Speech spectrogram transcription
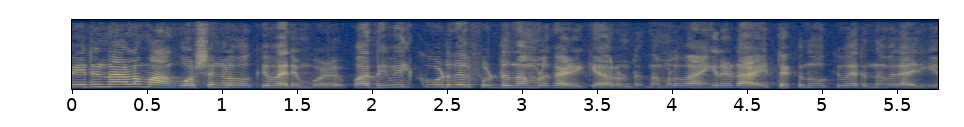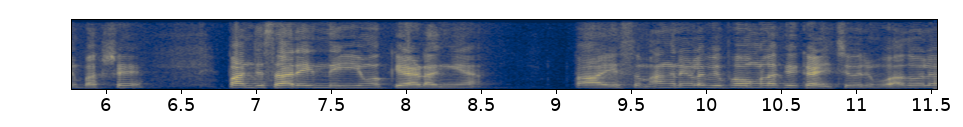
പെരുന്നാളും ആഘോഷങ്ങളും ഒക്കെ വരുമ്പോൾ പതിവിൽ കൂടുതൽ ഫുഡ് നമ്മൾ കഴിക്കാറുണ്ട്. നമ്മൾ ഭയങ്കര ഡയറ്റൊക്കെ നോക്കി വരുന്നവരായിരിക്കും. പക്ഷേ പഞ്ചസാരയും നെയ്യും ഒക്കെ അടങ്ങിയ പായസം അങ്ങനെയുള്ള വിഭവങ്ങളൊക്കെ കഴിച്ചു വരുമ്പോൾ അതുപോലെ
